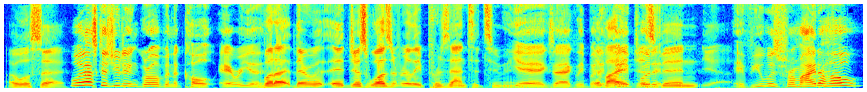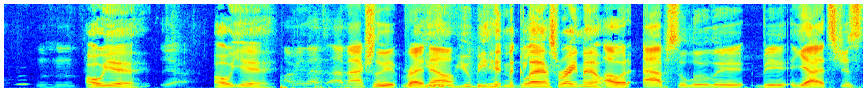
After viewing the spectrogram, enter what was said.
I will say. Well, that's because you didn't grow up in a cult area. but I, there was, it just wasn't really presented to me. yeah, exactly. But if, if I they had just it, been, yeah, if you was from Idaho, mhm oh yeah, yeah. oh yeah, I mean, that's I'm actually right you, now. you be hitting the glass right now. I would absolutely be. Yeah, it's just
